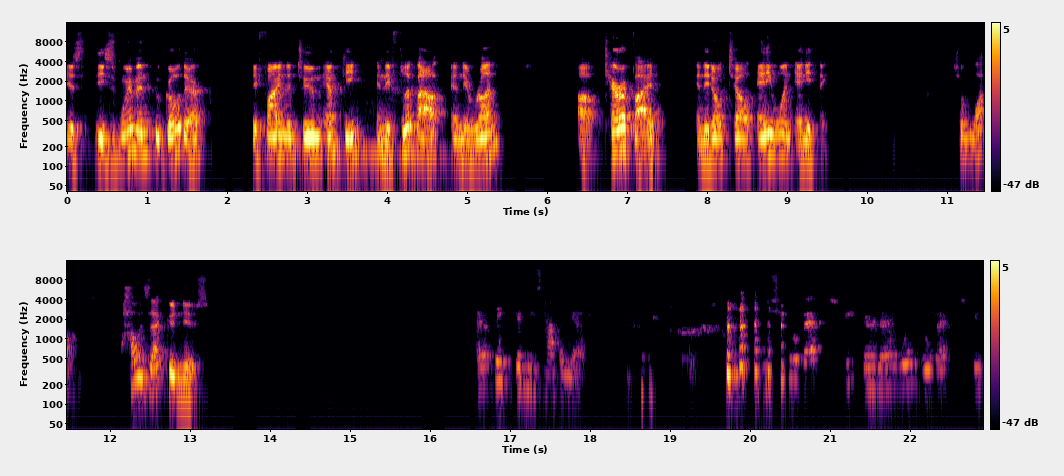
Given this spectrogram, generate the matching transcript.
is these women who go there, they find the tomb empty and they flip out and they run uh, terrified and they don't tell anyone anything. So what, how is that good news? I don't think the good news happened yet. she go back to speak there now? Go back to speak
